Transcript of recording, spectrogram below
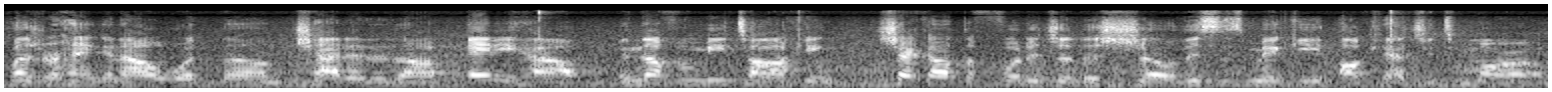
Pleasure hanging out with them, chatted it up. Anyhow, enough of me talking. Check out the footage of this show. This is Mickey. I'll catch you tomorrow.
